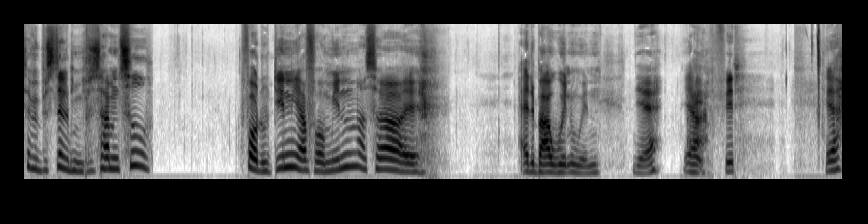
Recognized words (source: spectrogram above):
Så vi bestiller dem på samme tid. Får du dine, jeg får mine, og så øh, er det bare win-win. ja, Ja. Ej, fedt. Ja.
